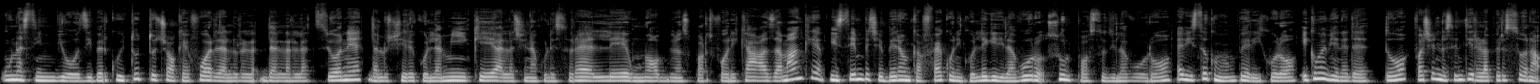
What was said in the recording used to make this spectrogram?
una simbiosi, per cui tutto ciò che è fuori dal, dalla relazione, dall'uscire con le amiche, alla cena con le sorelle, un hobby, uno sport fuori casa, ma anche il semplice bere un caffè con i colleghi di lavoro sul posto di lavoro, è visto come un pericolo. E come viene detto, facendo sentire la persona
